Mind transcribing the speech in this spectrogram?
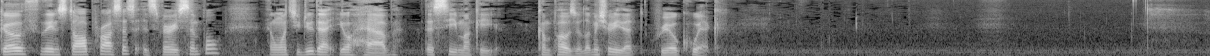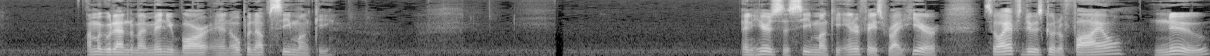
go through the install process. It's very simple. And once you do that, you'll have the SeaMonkey Composer. Let me show you that real quick. I'm going to go down to my menu bar and open up SeaMonkey. And here's the SeaMonkey interface right here. So all I have to do is go to File, New,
